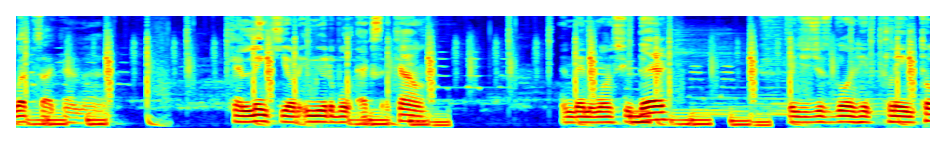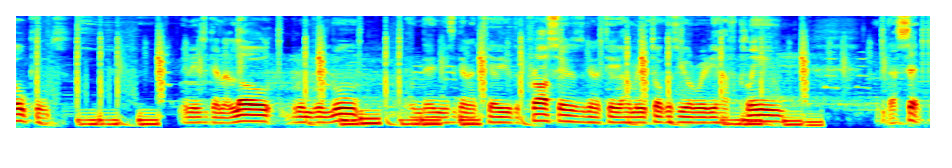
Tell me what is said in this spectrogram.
website can uh, can link your immutable x account. And then once you're there then you just go and hit claim tokens. And it's gonna load boom boom boom. And then it's gonna tell you the process it's gonna tell you how many tokens you already have claimed. And that's it.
